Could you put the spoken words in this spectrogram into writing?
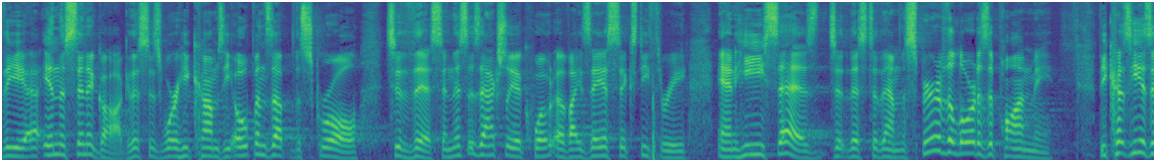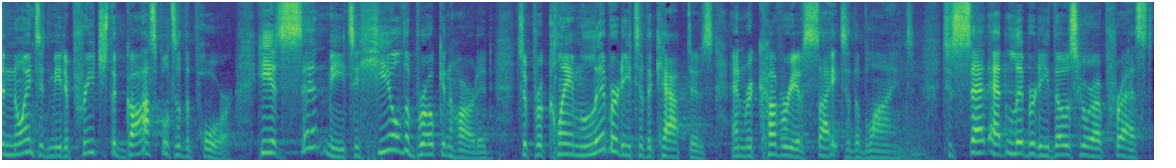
the, uh, in the synagogue. This is where he comes. He opens up the scroll to this. And this is actually a quote of Isaiah 63. And he says to this to them The Spirit of the Lord is upon me because he has anointed me to preach the gospel to the poor. He has sent me to heal the brokenhearted, to proclaim liberty to the captives and recovery of sight to the blind, to set at liberty those who are oppressed,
